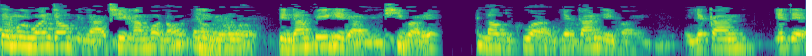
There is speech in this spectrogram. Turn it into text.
သက်မွေးဝမ်းကျောင်းပညာ အခြေခံပေါ့နော် အဲလိုမျိုး သင်တန်းပေးခဲ့တာတွေ ရှိပါတယ်။နောက်တခုက ရက်ကန်းတွေရက်ကန်းရက်တဲ့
